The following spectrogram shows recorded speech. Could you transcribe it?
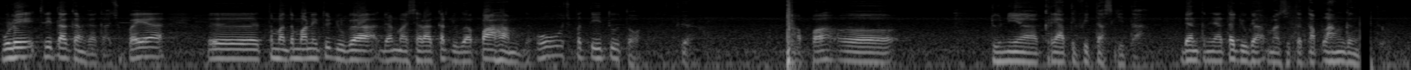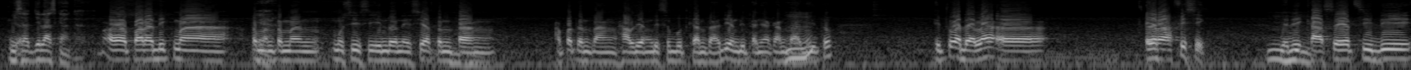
Boleh ceritakan kakak supaya eh, teman-teman itu juga dan masyarakat juga paham. Oh seperti itu toh Ya. apa eh, dunia kreativitas kita dan ternyata juga masih tetap langgeng gitu. Bisa jelaskan kak? Eh, paradigma teman-teman musisi Indonesia tentang apa tentang hal yang disebutkan tadi yang ditanyakan tadi itu itu adalah eh, era fisik. Jadi kaset, CD,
